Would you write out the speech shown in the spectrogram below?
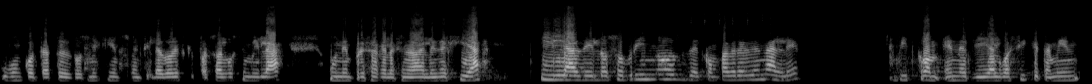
hubo un contrato de 2.500 ventiladores que pasó algo similar, una empresa relacionada a la energía, y la de los sobrinos del compadre de Nale, Bitcom Energy, algo así, que también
